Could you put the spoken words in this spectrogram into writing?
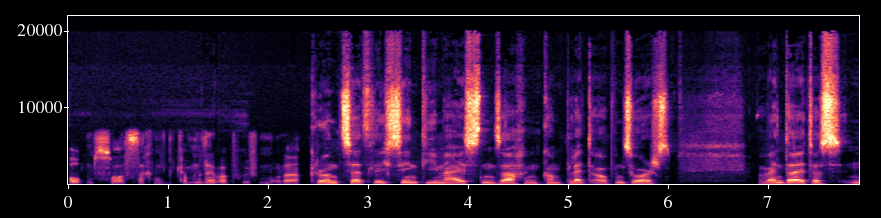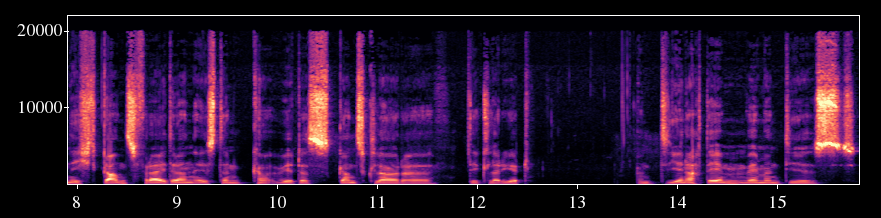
Open Source Sachen, die kann man selber prüfen, oder? Grundsätzlich sind die meisten Sachen komplett Open Source. Wenn da etwas nicht ganz frei dran ist, dann kann, wird das ganz klar äh, deklariert. Und je nachdem, wenn man dies,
